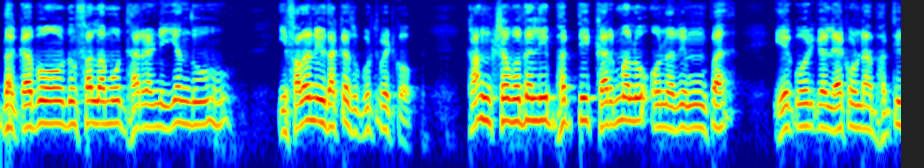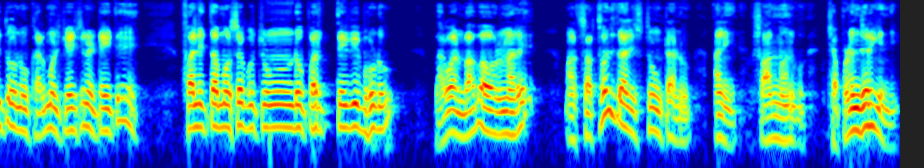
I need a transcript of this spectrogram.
దకబోదు ఫలము ధరణి ఎందు ఈ ఫలం నీకు దక్కదు గుర్తుపెట్టుకో. కాంక్ష వదలి భక్తి కర్మలు ఒనరింప. ఏ కోరిక లేకుండా భక్తితో నువ్వు కర్మలు చేసినట్టయితే ఫలితమొసగుచుండు పర్తి విభుడు. భగవాన్ బాబా వారు ఉన్నారే మన సత్ఫలితాలు ఇస్తూ ఉంటాను అని స్వామి మనకు చెప్పడం జరిగింది.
